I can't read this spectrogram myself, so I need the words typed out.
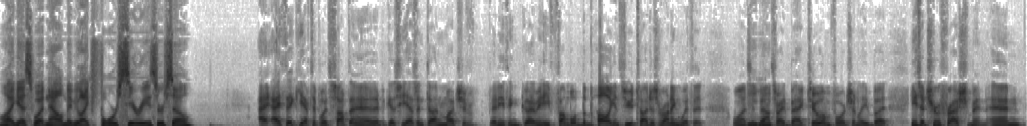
Well, I guess what now maybe like four series or so. I, I, think you have to put something in it because he hasn't done much of anything good. I mean, he fumbled the ball against Utah just running with it once. Mm-hmm. It bounced right back to him, fortunately. But he's a true freshman, and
